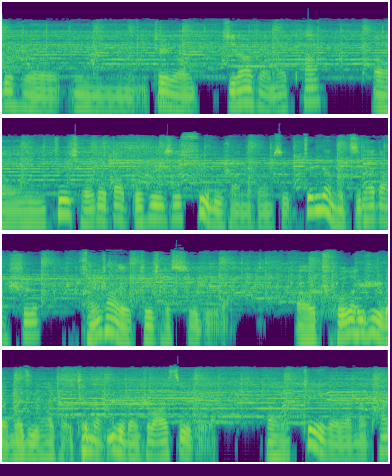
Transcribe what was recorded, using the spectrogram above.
就是，嗯这个吉他手呢，他嗯追求的倒不是一些速度上的东西。真正的吉他大师很少有追求速度的，呃，除了日本的吉他手，真的日本是玩速度的。呃，这个人呢，他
